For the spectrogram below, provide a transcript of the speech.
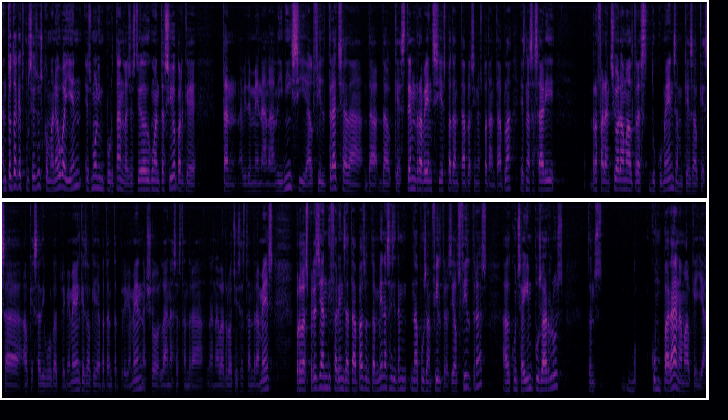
En tots aquests processos, com aneu veient, és molt important la gestió de documentació perquè tant, evidentment, a l'inici, el filtratge de, de, del que estem rebent, si és patentable, si no és patentable, és necessari referenciar amb altres documents, amb què és el que s'ha divulgat prèviament, què és el que ja ha patentat prèviament, això l'Anna Barlogi s'estendrà més, però després hi ha diferents etapes on també necessitem anar posant filtres, i els filtres aconseguim posar-los doncs, comparant amb el que hi ha.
